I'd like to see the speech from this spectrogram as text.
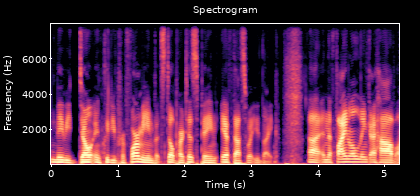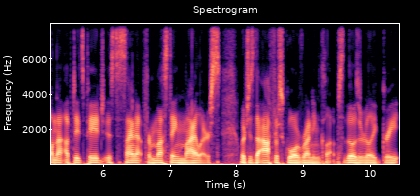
maybe don't include you performing, but still participating if that's what you'd like. Uh, and the final link I have on that updates page is to sign up for Mustang Milers, which is the after school running club. So those are really great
